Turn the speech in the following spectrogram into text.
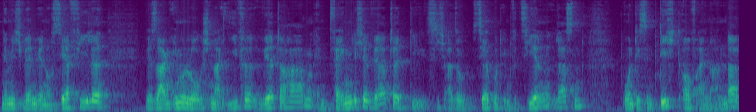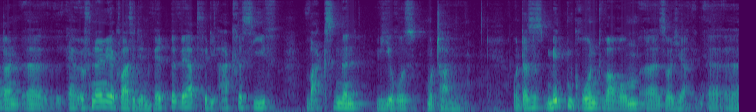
nämlich wenn wir noch sehr viele, wir sagen immunologisch naive Wirte haben, empfängliche Wirte, die sich also sehr gut infizieren lassen, und die sind dicht aufeinander, dann äh, eröffnen wir quasi den Wettbewerb für die aggressiv wachsenden Virusmutanten. Und das ist mit ein Grund, warum äh, solche äh, äh,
